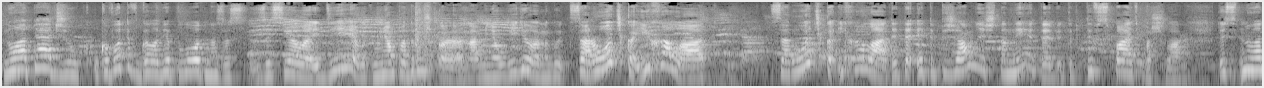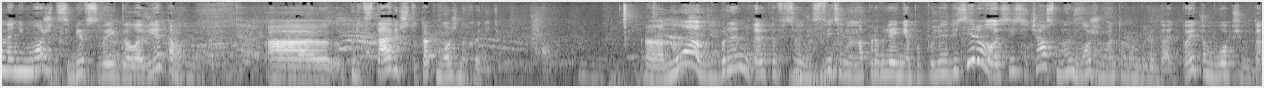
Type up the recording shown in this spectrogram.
но опять же, у кого-то в голове плотно засела идея, вот у меня подружка, она меня увидела, она говорит, сорочка и халат сорочка и халат. Это, это пижамные штаны, это, это ты спать пошла. То есть, ну, она не может себе в своей голове там а, представить, что так можно ходить. А, но бренд, это все действительно направление популяризировалось, и сейчас мы можем это наблюдать. Поэтому, в общем-то,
